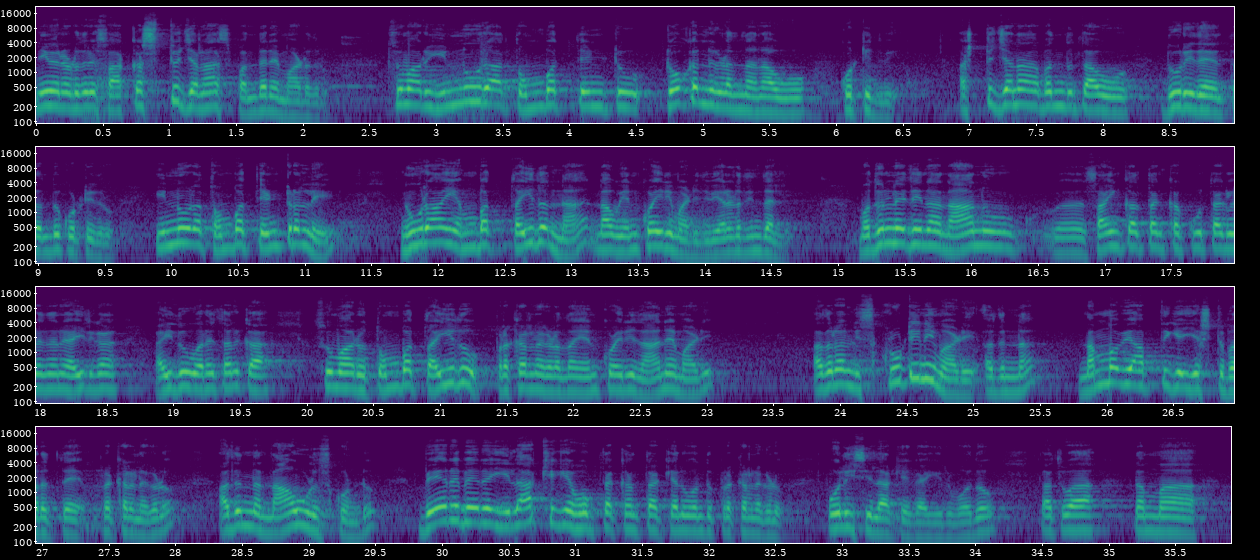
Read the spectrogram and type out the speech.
ನೀವೇ ನೋಡಿದ್ರೆ ಸಾಕಷ್ಟು ಜನ ಸ್ಪಂದನೆ ಮಾಡಿದ್ರು. ಸುಮಾರು ಇನ್ನೂರ ತೊಂಬತ್ತೆಂಟು ಟೋಕನ್ಗಳನ್ನು ನಾವು ಕೊಟ್ಟಿದ್ವಿ. ಅಷ್ಟು ಜನ ಬಂದು ತಾವು ದೂರಿದೆ ಅಂತಂದು ಕೊಟ್ಟಿದ್ದರು ಇನ್ನೂರ ತೊಂಬತ್ತೆಂಟರಲ್ಲಿ ನೂರ ಎಂಬತ್ತೈದನ್ನು ನಾವು ಎನ್ಕ್ವೈರಿ ಮಾಡಿದ್ವಿ ಎರಡು ದಿನದಲ್ಲಿ. ಮೊದಲನೇ ದಿನ ನಾನು ಸಾಯಂಕಾಲ ತನಕ ಕೂತಾಗಲೇ ಐದು ಗ, ಐದೂವರೆ ತನಕ ಸುಮಾರು ತೊಂಬತ್ತೈದು ಪ್ರಕರಣಗಳನ್ನು ಎನ್ಕ್ವೈರಿ ನಾನೇ ಮಾಡಿ, ಅದರಲ್ಲಿ ಸ್ಕ್ರೂಟಿನಿ ಮಾಡಿ, ಅದನ್ನು ನಮ್ಮ ವ್ಯಾಪ್ತಿಗೆ ಎಷ್ಟು ಬರುತ್ತೆ ಪ್ರಕರಣಗಳು, ಅದನ್ನು ನಾವು ಉಳಿಸ್ಕೊಂಡು, ಬೇರೆ ಬೇರೆ ಇಲಾಖೆಗೆ ಹೋಗ್ತಕ್ಕಂಥ ಕೆಲವೊಂದು ಪ್ರಕರಣಗಳು, ಪೊಲೀಸ್ ಇಲಾಖೆಗಾಗಿರ್ಬೋದು, ಅಥವಾ ನಮ್ಮ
